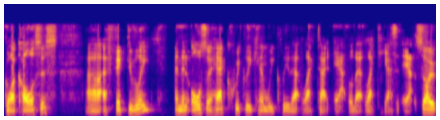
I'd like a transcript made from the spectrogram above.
glycolysis uh, effectively? And then also, how quickly can we clear that lactate out or that lactic acid out? So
